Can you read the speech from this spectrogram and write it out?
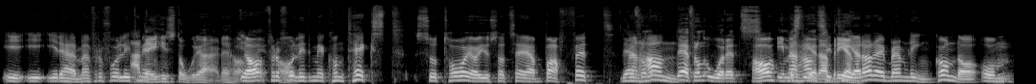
I, i, i det här, men för att få lite Ja, det är mer historia här, det hör Ja, vi. för att få lite mer kontext så tar jag ju så att säga Buffett det, är från, han det är från årets Ja, när han investerarbrev. citerar Abraham Lincoln då om,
